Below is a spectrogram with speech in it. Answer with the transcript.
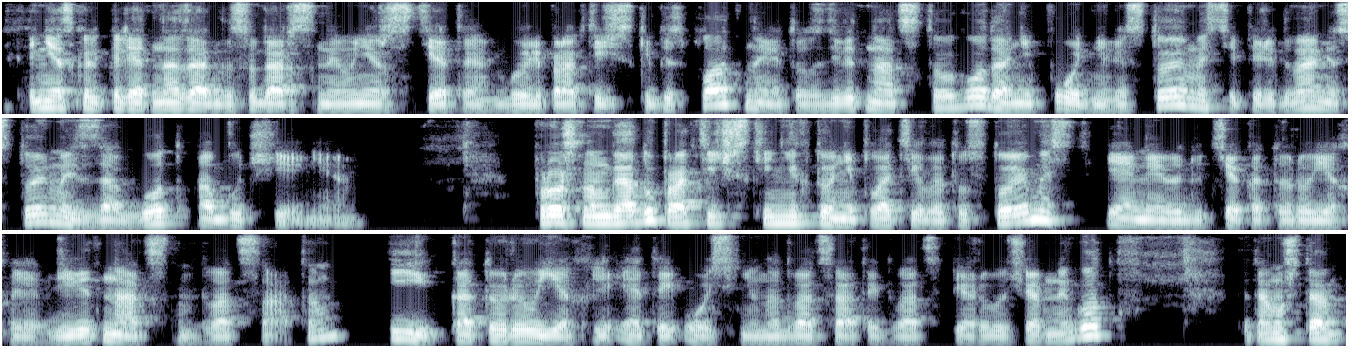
Если несколько лет назад государственные университеты были практически бесплатные, то с 2019 года они подняли стоимость, и перед вами стоимость за год обучения. В прошлом году практически никто не платил эту стоимость, я имею в виду те, которые уехали в 2019-2020 и которые уехали этой осенью на 2020-2021 учебный год, потому что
